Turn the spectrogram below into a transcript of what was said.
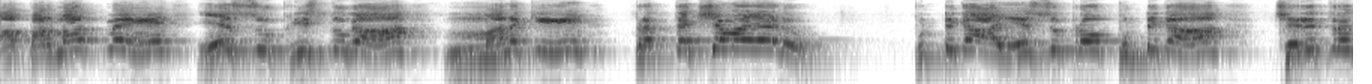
ఆ పరమాత్మే యేసుక్రీస్తుగా మనకి ప్రత్యక్షమయ్యాడు. పుట్టుక ఆ యేసు ప్రభు పుట్టుక చరిత్ర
